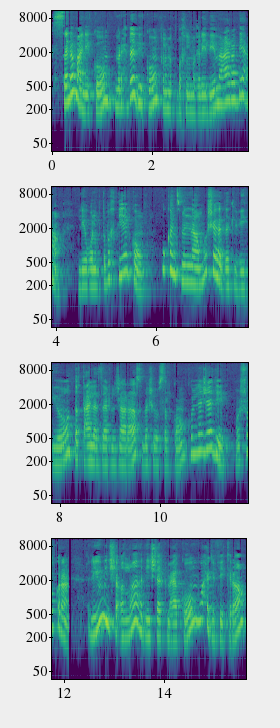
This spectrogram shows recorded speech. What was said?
السلام عليكم مرحبا بكم في المطبخ المغربي مع ربيعة اللي هو المطبخ ديالكم. وكنتمنى مشاهدة الفيديو الضغط على زر الجرس باش يوصلكم كل جديد. وشكرا. اليوم إن شاء الله غادي نشارك معكم واحد الفكرة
